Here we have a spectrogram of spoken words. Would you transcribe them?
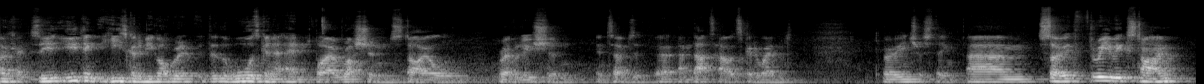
Okay, so you, you think he's going to be got rid that the war's going to end by a Russian style revolution in terms of, uh, and that's how it's going to end. Very interesting. Um, so in three weeks' time,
